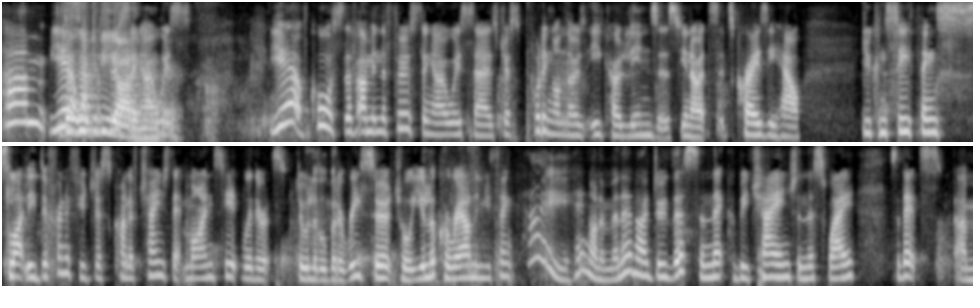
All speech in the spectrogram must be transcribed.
Um, yeah, it doesn't well, have to be yachting. I always, yeah, of course. I mean, the first thing I always say is just putting on those eco lenses. You know, it's it's crazy how you can see things slightly different if you just kind of change that mindset, whether it's do a little bit of research or you look around and you think, hey, hang on a minute, I do this and that could be changed in this way. So that's um,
